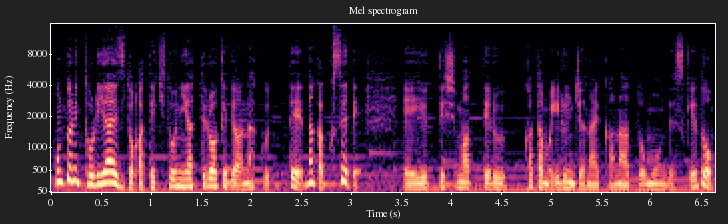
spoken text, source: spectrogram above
本当にとりあえずとか適当にやってるわけではなくって、なんか癖で、えー言ってしまってる方もいるんじゃないかなと思うんですけど、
